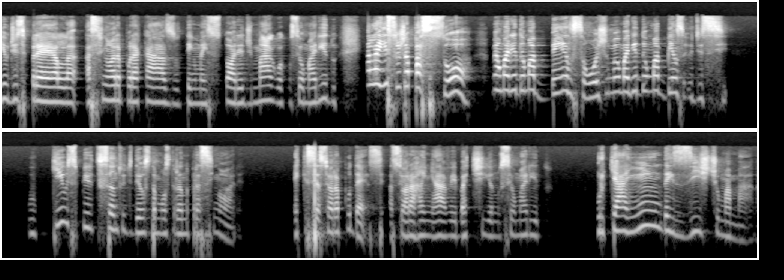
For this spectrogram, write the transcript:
E eu disse para ela: a senhora, por acaso, tem uma história de mágoa com seu marido? Ela, isso já passou. Meu marido é uma bênção hoje, meu marido é uma bênção. Eu disse: o que o Espírito Santo de Deus está mostrando para a senhora é que se a senhora pudesse, a senhora arranhava e batia no seu marido, porque ainda existe uma mágoa.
